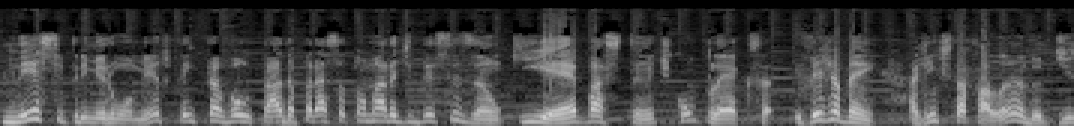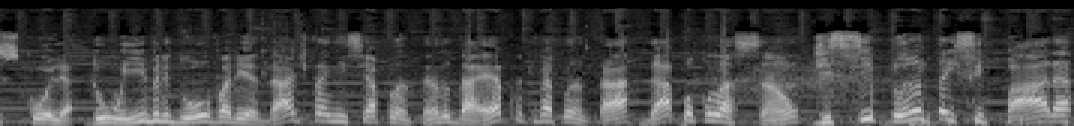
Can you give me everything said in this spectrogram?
nesse primeiro momento, tem que estar voltada para essa tomada de decisão, que é bastante complexa. E veja bem, a gente está falando de escolha do híbrido ou variedade para iniciar plantando, da época que vai plantar, da população, de se planta e se para,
